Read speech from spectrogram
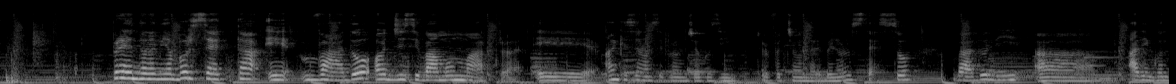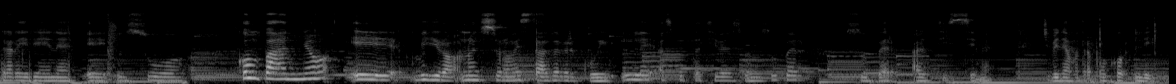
prendo la mia borsetta e vado. Oggi si va a Montmartre e anche se non si pronuncia così ce lo facciamo andare bene lo stesso vado lì a, ad incontrare Irene e il suo compagno e vi dirò non ci sono mai stata per cui le aspettative sono super super altissime. Ci vediamo tra poco lì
